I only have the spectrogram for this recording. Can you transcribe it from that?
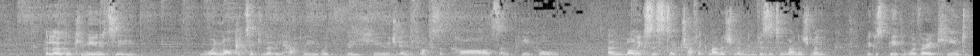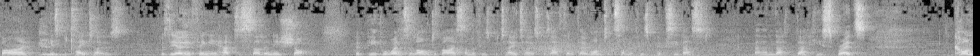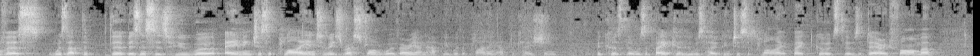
the local community were not particularly happy with the huge influx of cars and people and non existent traffic management and visitor management because people were very keen to buy his potatoes. It was the only thing he had to sell in his shop but people went along to buy some of his potatoes because I think they wanted some of his pixie dust um, that, that he spreads. The converse was that the, the businesses who were aiming to supply into his restaurant were very unhappy with the planning application because there was a baker who was hoping to supply baked goods, there was a dairy farmer,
